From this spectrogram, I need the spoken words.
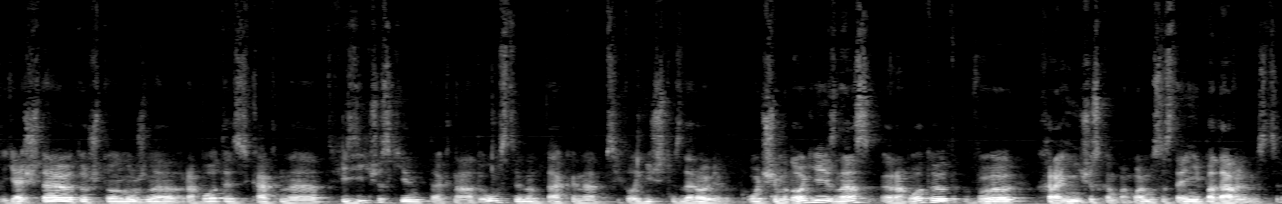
Я считаю то, что нужно работать как над физическим, так над умственным, так и над психологическим здоровьем. Очень многие из нас работают в хроническом, по-моему, состоянии подавленности.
